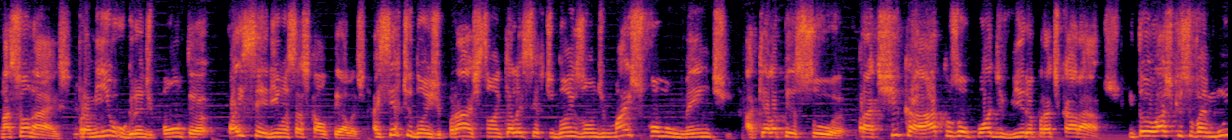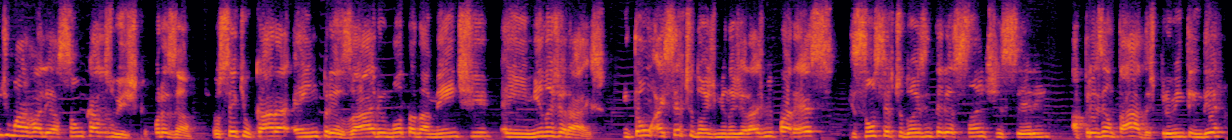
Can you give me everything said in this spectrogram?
nacionais. Para mim, o grande ponto é quais seriam essas cautelas. As certidões de praxe são aquelas certidões onde mais comumente aquela pessoa pratica atos ou pode vir a praticar atos. Então, eu acho que isso vai muito de uma avaliação casuística. Por exemplo, eu sei que o cara é empresário, notadamente em Minas Gerais. Então, as certidões de Minas Gerais me parece que são certidões interessantes de serem apresentadas para eu entender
